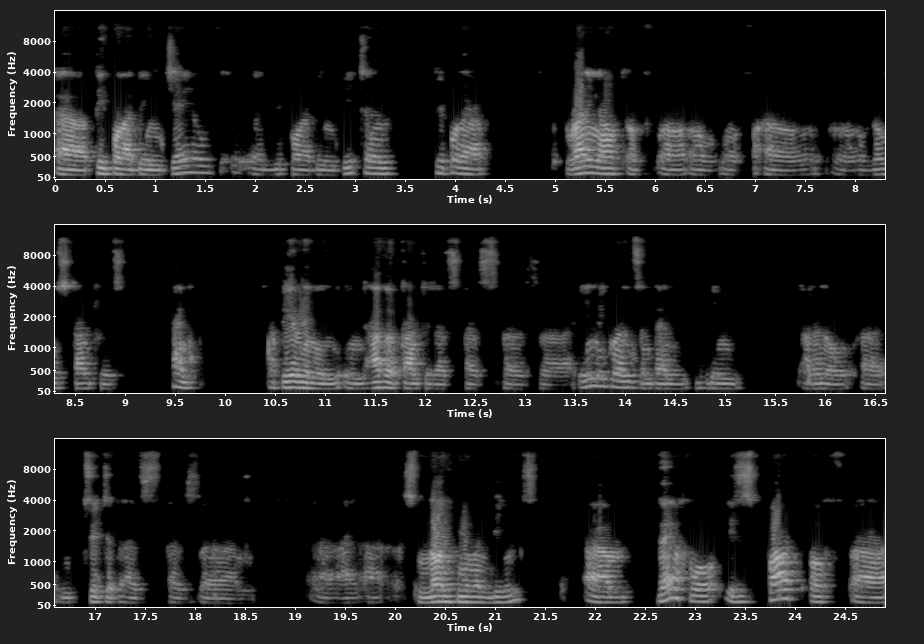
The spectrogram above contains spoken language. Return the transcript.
Uh, people are being jailed, uh, people are being beaten, people are running out of, uh, of, of, uh, of those countries. And appearing in, in other countries as as, as uh, immigrants and then being I don't know uh, treated as as, um, uh, as non-human beings. Um, therefore, it is part of uh,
